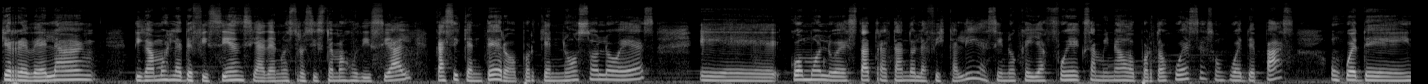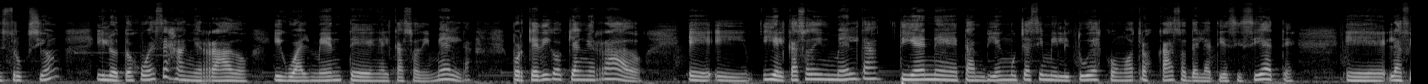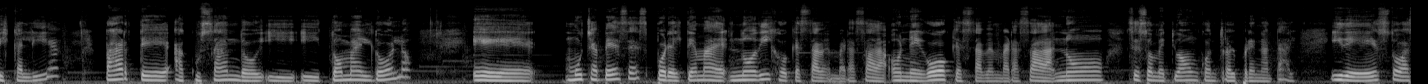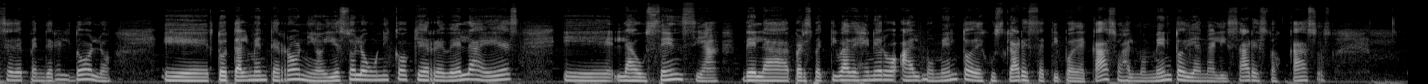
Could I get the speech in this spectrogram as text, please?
que revelan, digamos, la deficiencia de nuestro sistema judicial casi que entero, porque no solo es eh, cómo lo está tratando la fiscalía, sino que ya fue examinado por dos jueces, un juez de paz, un juez de instrucción, y los dos jueces han errado igualmente en el caso de Imelda. ¿Por qué digo que han errado? Eh, y, el caso de Imelda tiene también muchas similitudes con otros casos de la 17. Eh, la fiscalía parte acusando y, toma el dolo. Eh, muchas veces por el tema de no dijo que estaba embarazada o negó que estaba embarazada, no se sometió a un control prenatal y de esto hace depender el dolo. Eh, totalmente erróneo y eso lo único que revela es eh, la ausencia de la perspectiva de género al momento de juzgar este tipo de casos, al momento de analizar estos casos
